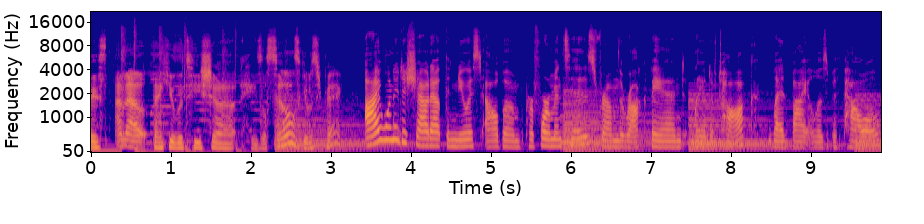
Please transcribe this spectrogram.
nice. I'm out. Thank you, LaTesha. Hazel Cills, give us your pick. I wanted to shout out the newest album performances from the rock band Land of Talk, led by Elizabeth Powell.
